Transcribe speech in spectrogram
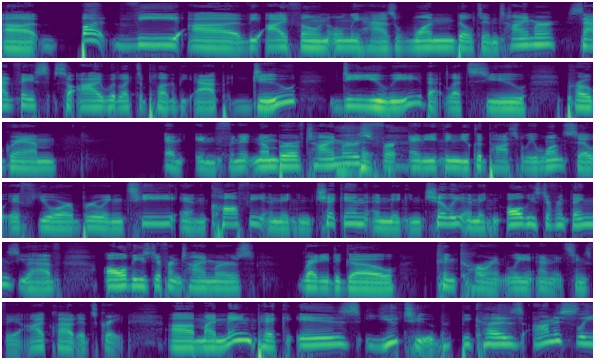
Uh, but the uh, the iPhone only has one built-in timer, sad face. So I would like to plug the app Due D U E that lets you program an infinite number of timers for anything you could possibly want. So if you're brewing tea and coffee and making chicken and making chili and making all these different things, you have all these different timers ready to go concurrently and it syncs via iCloud. It's great. Uh, my main pick is YouTube because honestly,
